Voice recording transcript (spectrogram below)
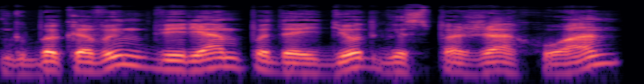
к боковым дверям подойдет госпожа Хуан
